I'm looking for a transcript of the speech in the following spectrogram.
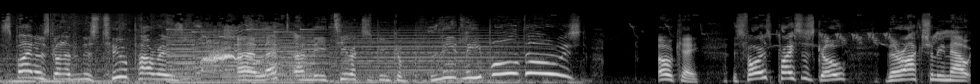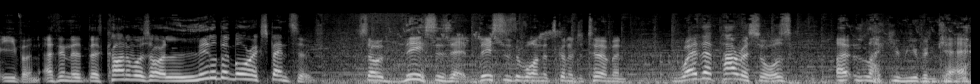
Spino's gone. I think there's two paras uh, left, and the T-Rex has been completely bulldozed. Okay, as far as prices go, they're actually now even. I think that the carnivores are a little bit more expensive. So this is it. This is the one that's going to determine whether parasaurs, uh, like you even care,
